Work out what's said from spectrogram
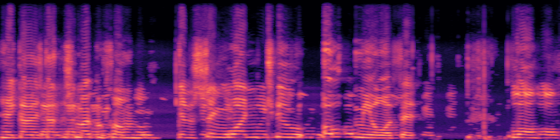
Hey guys, got this microphone. Gonna sing one, two, oatmeal with it. Lol.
